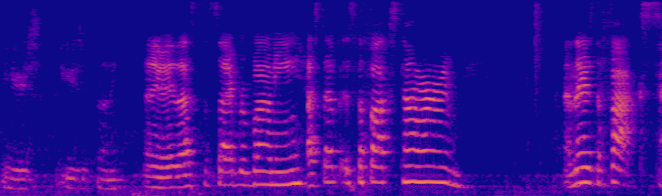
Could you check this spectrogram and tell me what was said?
The ears, the ears are funny. Anyway, that's the Cyber Bunny. Last up is the Fox time. And there's the fox.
